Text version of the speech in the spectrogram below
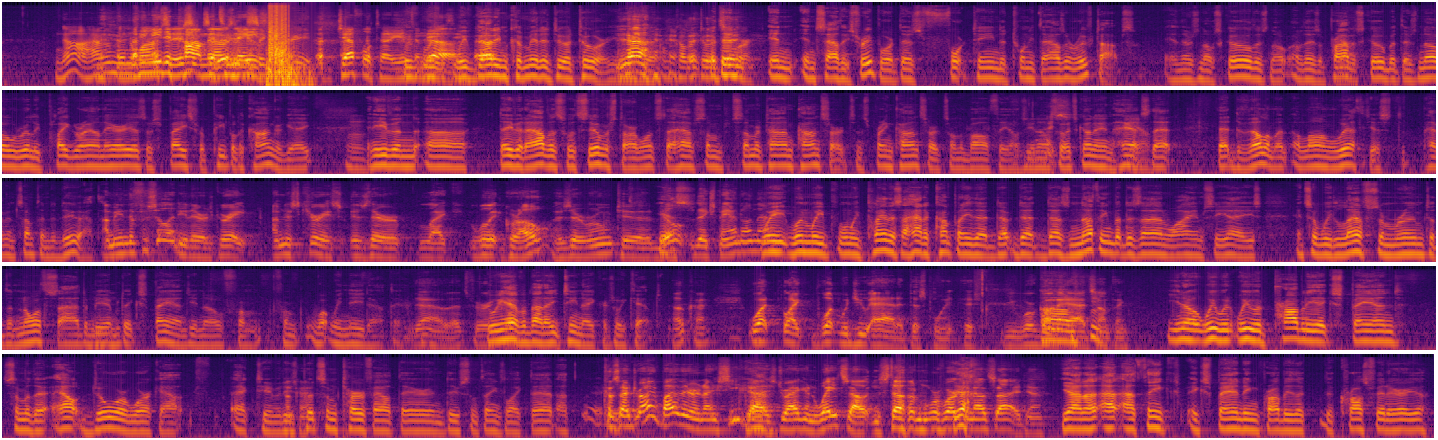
No, I haven't been to You need to YMCA come, it's amazing. Jeff will tell you it's we've, amazing. Yeah. we've got him committed to a tour. you know, Yeah. I'm coming to a But then tour. in, in Southeast Shreveport, there's 14 to 20,000 rooftops, and there's no school. There's no. Oh, there's a private Yeah. school, but there's no really playground areas or space for people to congregate. And even uh, David Alvis with Silver Star wants to have some summertime concerts and spring concerts on the ball fields. You know, so it's going to enhance Yeah. that that development along with just having something to do out there. I mean, the facility there is great. I'm just curious: is there like, will it grow? Is there room to build, Yes. to expand on that? We when we when we planned this, I had a company that do, that does nothing but design YMCA's, and so we left some room to the north side to be Mm-hmm. able to expand. You know, from from what we need out there. yeah, that's very. We cool. have about 18 acres we kept. Okay. What like what would you add at this point if you were going Um, to add something? You know, we would we would probably expand some of the outdoor workout activities, Okay. put some turf out there, and do some things like that. Because I drive by there and I see guys dragging weights out and stuff, and we're working Yeah. outside. Yeah. Yeah, and I, I, I think expanding probably the, the CrossFit area,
